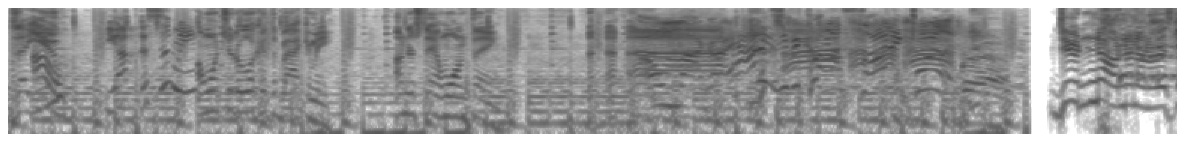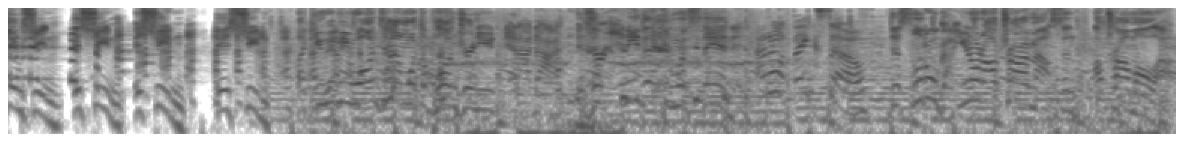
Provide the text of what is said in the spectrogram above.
Is that you? Oh, yep, this is me. I want you to look at the back of me. Understand one thing. Oh my god, how did you become a Sonic toilet? Dude, no, no, no, no, this game's cheating. It's cheating. It's cheating. It's cheating. Like, you hit me one time with the plunger and, you, and I died. Is there any that can withstand it? I don't think so. This little guy, you know what? I'll try him out. Since I'll try them all out.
